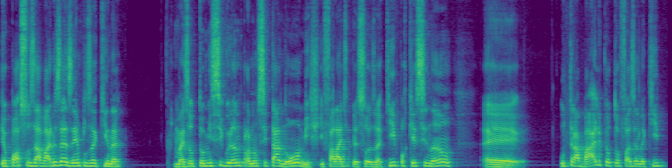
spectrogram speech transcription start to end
Eu posso usar vários exemplos aqui, né? Mas eu tô me segurando para não citar nomes e falar de pessoas aqui, porque senão. É, o trabalho que eu estou fazendo aqui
